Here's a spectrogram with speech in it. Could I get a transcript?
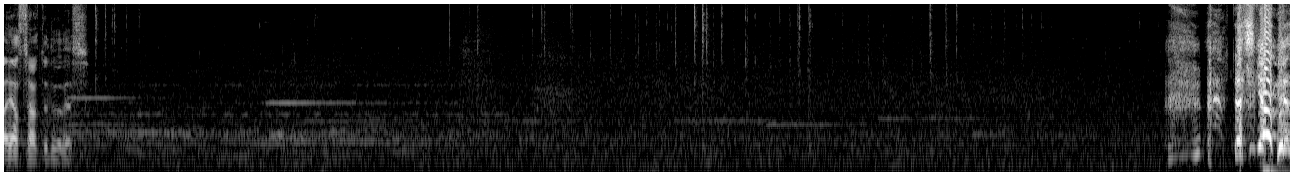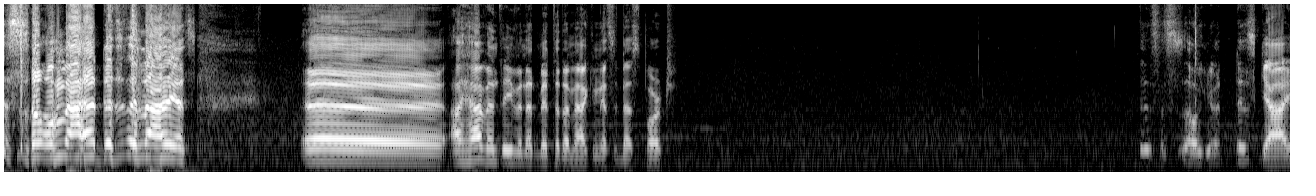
I just have to do this. This guy is so mad. This is hilarious. Uh, I haven't even admitted I'm hacking. That's the best part. This is so good. This guy,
